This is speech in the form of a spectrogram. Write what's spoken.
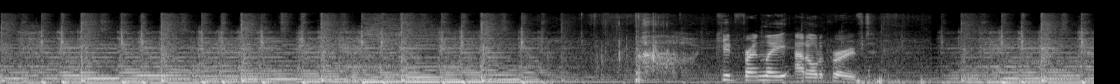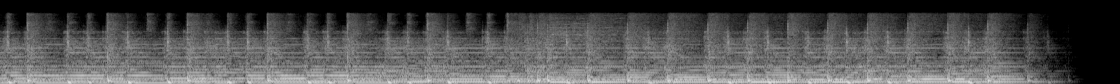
Kid friendly, adult approved.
